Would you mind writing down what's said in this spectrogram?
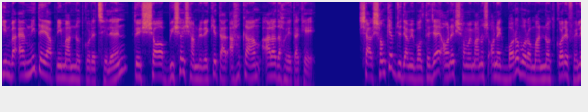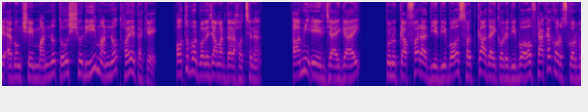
কিংবা এমনিতেই আপনি মান্যত করেছিলেন, তো এই সব বিষয় সামনে রেখে তার আহকাম আলাদা হয়ে থাকে। সার সংক্ষেপ যদি আমি বলতে যাই, অনেক সময় মানুষ অনেক বড় বড় মান্যত করে ফেলে এবং সেই মান্যত সরি মান্যত হয়ে থাকে। অতপর বলে যে, আমার দ্বারা হচ্ছে না। আমি এর জায়গায় কোনো কাফারা দিয়ে দিব সৎকা আদায় করে দিব, টাকা খরচ করব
